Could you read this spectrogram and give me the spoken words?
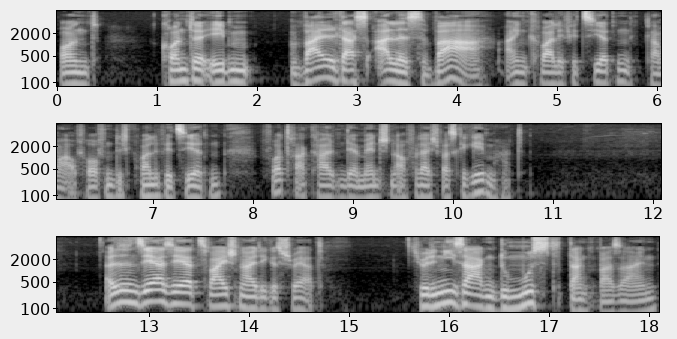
und konnte eben, weil das alles war, einen qualifizierten, Klammer auf, hoffentlich qualifizierten Vortrag halten, der Menschen auch vielleicht was gegeben hat. Also es ist ein sehr, sehr zweischneidiges Schwert. Ich würde nie sagen, du musst dankbar sein.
